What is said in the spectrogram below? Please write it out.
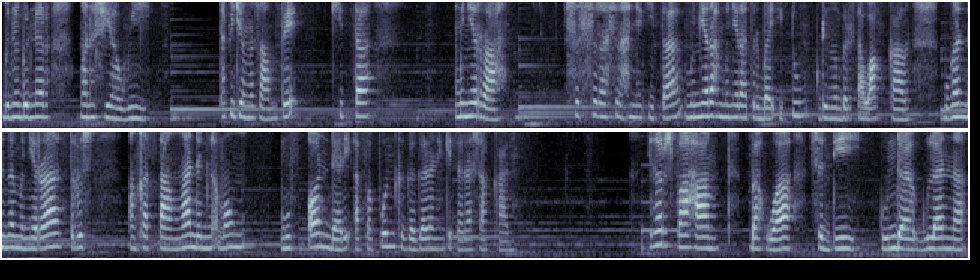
benar-benar manusiawi. Tapi jangan sampai kita menyerah seserah-serahnya kita menyerah-menyerah terbaik itu dengan bertawakal bukan dengan menyerah terus angkat tangan dan gak mau move on dari apa pun kegagalan yang kita rasakan. Kita harus paham bahwa sedih, gundah, gulana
